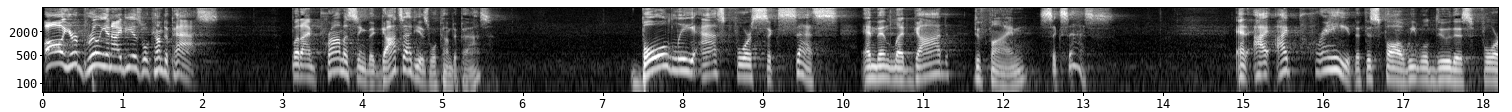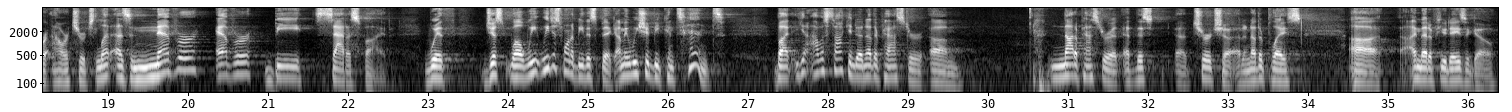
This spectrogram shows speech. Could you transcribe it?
all your brilliant ideas will come to pass but I'm promising that God's ideas will come to pass. Boldly ask for success and then let God define success. And I, I pray that this fall we will do this for our church. Let us never, ever be satisfied with just, well, we, we just want to be this big. I mean, we should be content. But, yeah, I was talking to another pastor. Um, not a pastor at, at this uh, church, uh, at another place, uh, I met a few days ago.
